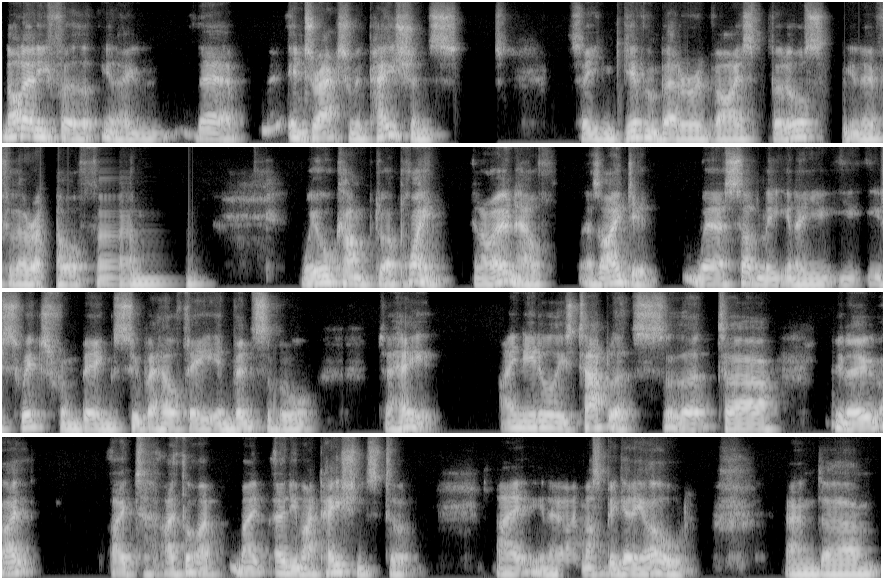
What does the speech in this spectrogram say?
not only for you know their interaction with patients, so you can give them better advice, but also, you know, for their health. Um, we all come to a point in our own health, as I did, where suddenly, you know, you, you, switch from being super healthy, invincible, to hey, I need all these tablets so that uh, you know I I, t- I thought I, my only my patients took. I you know I must be getting old, and um,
